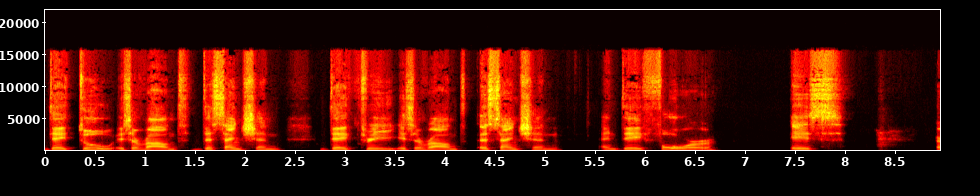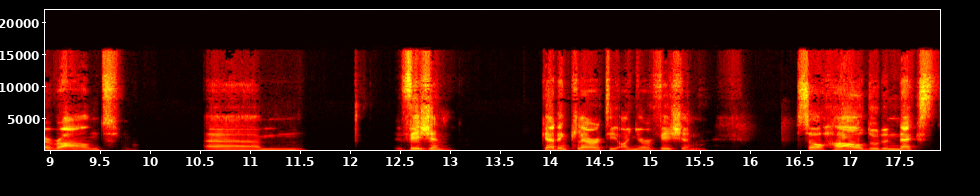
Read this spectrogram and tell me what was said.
Day two is around descension. Day three is around ascension. And day four is around um, vision, getting clarity on your vision. So, how do the next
